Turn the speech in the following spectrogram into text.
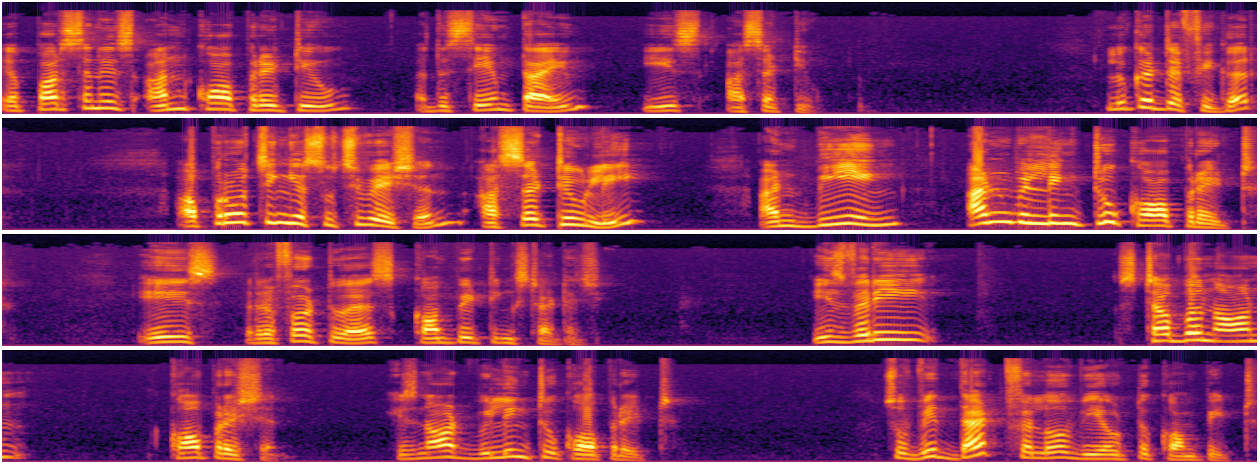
a person is uncooperative at the same time is assertive. Look at the figure approaching a situation assertively and being unwilling to cooperate is referred to as competing strategy. Is very stubborn on cooperation, is not willing to cooperate. So, with that fellow we have to compete.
